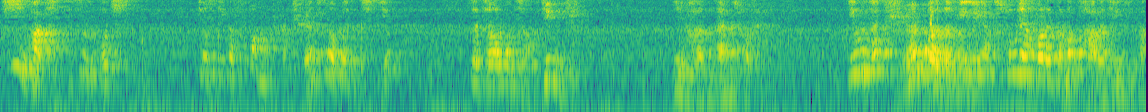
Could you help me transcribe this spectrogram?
计划体制就是国企，就是一个放大全社会的企业，这条路走进去，你很难出来，因为他全部的命令啊。苏联后来怎么垮的经济上？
